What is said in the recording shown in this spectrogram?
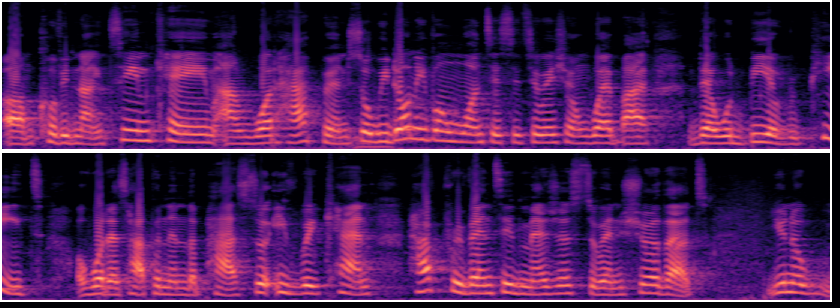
um, COVID-19 came and what happened. So we don't even want a situation whereby there would be a repeat of what has happened in the past. So if we can have preventive measures to ensure that you know,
